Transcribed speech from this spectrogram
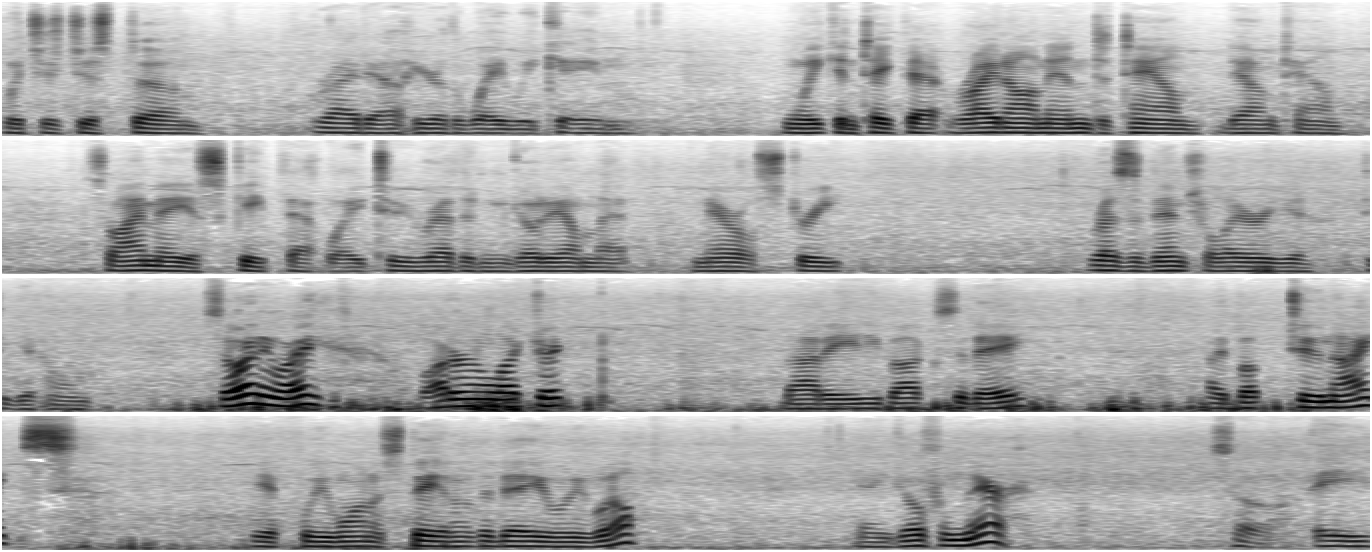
which is just um, right out here the way we came. We can take that right on into town, downtown. So I may escape that way too rather than go down that narrow street residential area to get home. So anyway, water and electric, about 80 bucks a day. I booked two nights. If we want to stay another day, we will. And go from there. So a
